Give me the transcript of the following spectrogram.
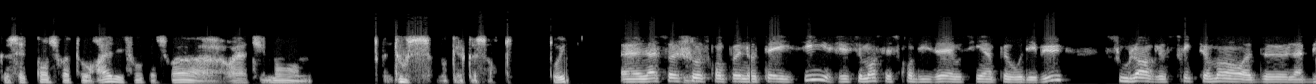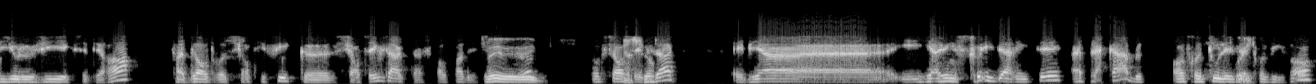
que cette pente soit trop raide, il faut qu'elle soit euh, relativement douce en quelque sorte. Oui. Euh, la seule chose qu'on peut noter ici, justement, c'est ce qu'on disait aussi un peu au début, sous l'angle strictement de la biologie, etc. Enfin, d'ordre scientifique, science exacte. Hein, je parle pas des sciences. Oui, oui, oui. Donc science exacte eh bien, euh, il y a une solidarité implacable entre tous les êtres vivants,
